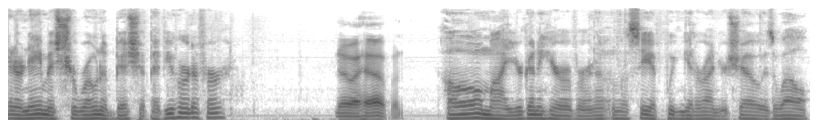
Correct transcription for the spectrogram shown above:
and her name is Sherronna Bishop. Have you heard of her? No, I haven't. Oh my, you're going to hear of her, and we'll see if we can get her on your show as well.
